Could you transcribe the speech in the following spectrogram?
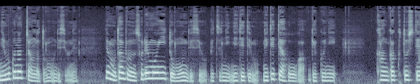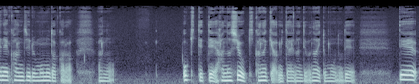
眠くなっちゃうんだと思うんですよね。でも多分それもいいと思うんですよ。別に寝てても。寝てた方が逆に感覚としてね感じるものだからあの起きてて話を聞かなきゃみたいなんではないと思うので。で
